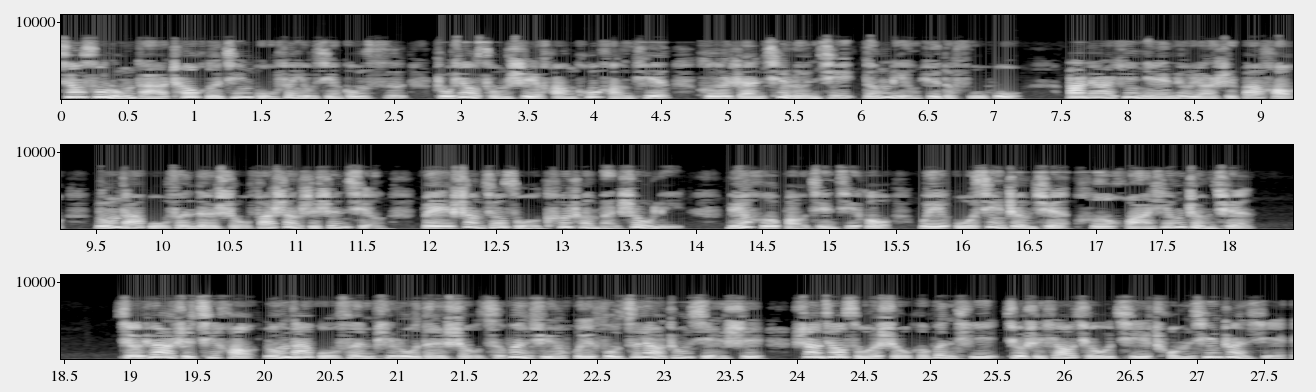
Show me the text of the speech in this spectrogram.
江苏龙达超合金股份有限公司主要从事航空航天和燃气轮机等领域的服务。二零二一年六月二十八号，龙达股份的首发上市申请被上交所科创板受理，联合保荐机构为国信证券和华英证券。九月二十七号，龙达股份披露的首次问询回复资料中显示，上交所首个问题就是要求其重新撰写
